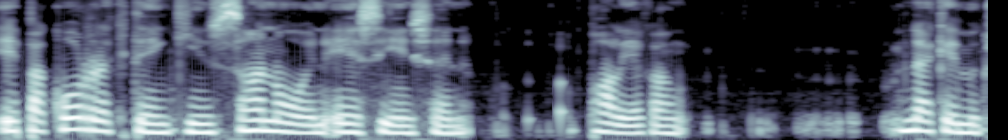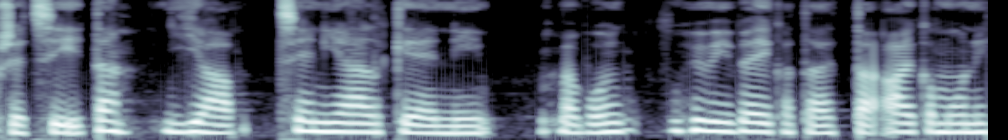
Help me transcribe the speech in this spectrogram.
epäkorrekteinkin sanoin esiin sen paljakan näkemykset siitä. Ja sen jälkeen niin mä voin hyvin veikata, että aika moni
